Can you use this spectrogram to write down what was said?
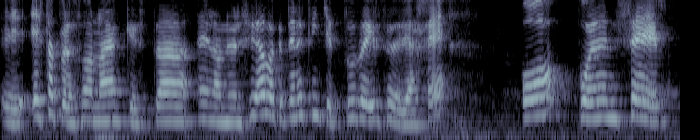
eh, esta persona que está en la universidad o que tiene esta inquietud de irse de viaje, o pueden ser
